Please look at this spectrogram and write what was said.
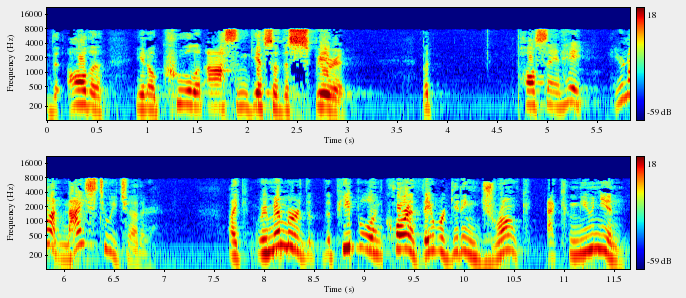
the, all the you know cool and awesome gifts of the Spirit. But Paul's saying, hey, you're not nice to each other. Like, remember, the, the people in Corinth, they were getting drunk at communion.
